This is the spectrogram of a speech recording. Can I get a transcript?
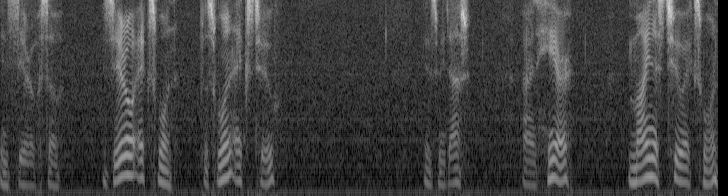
is 0. So 0x1 plus 1x2 gives me that. And here minus 2x1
